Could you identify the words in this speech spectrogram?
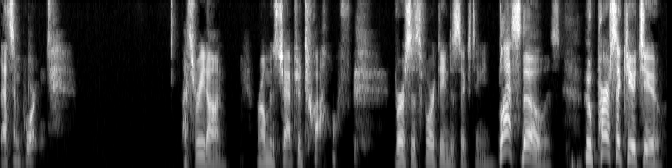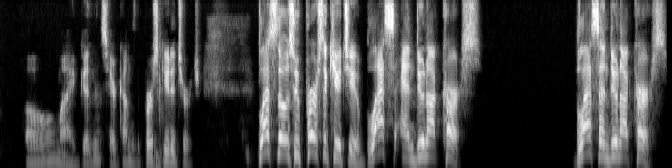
That's important. Let's read on. Romans chapter 12, verses 14 to 16. Bless those who persecute you. Oh my goodness, here comes the persecuted church. Bless those who persecute you. Bless and do not curse. Bless and do not curse.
